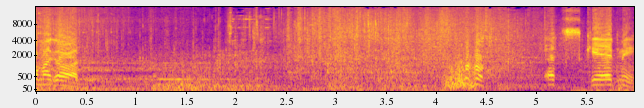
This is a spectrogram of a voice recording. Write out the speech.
Oh my god. that scared me.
